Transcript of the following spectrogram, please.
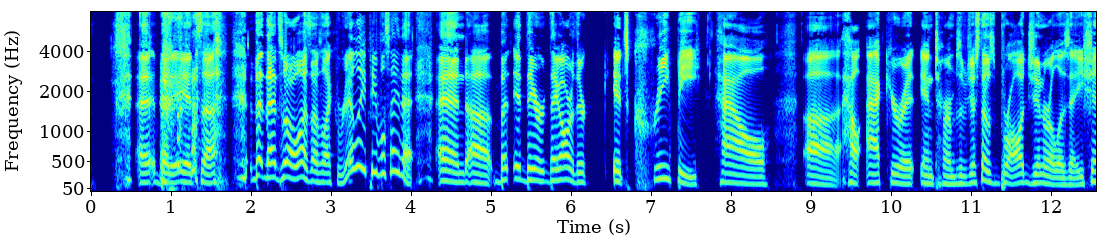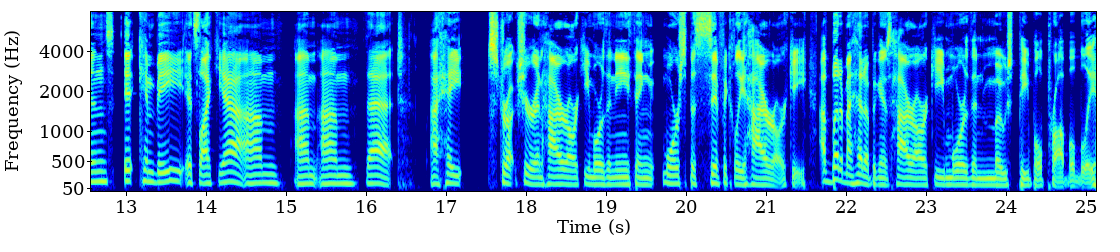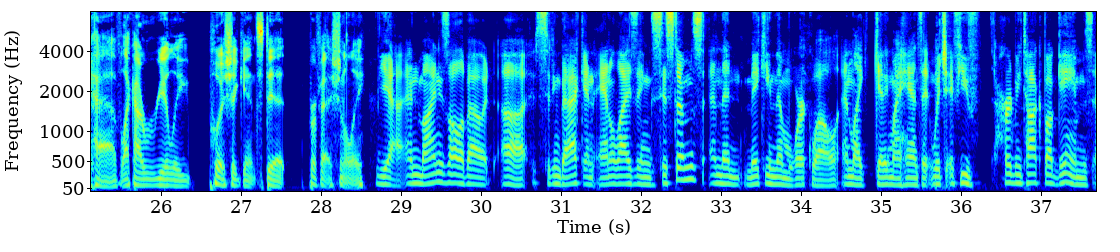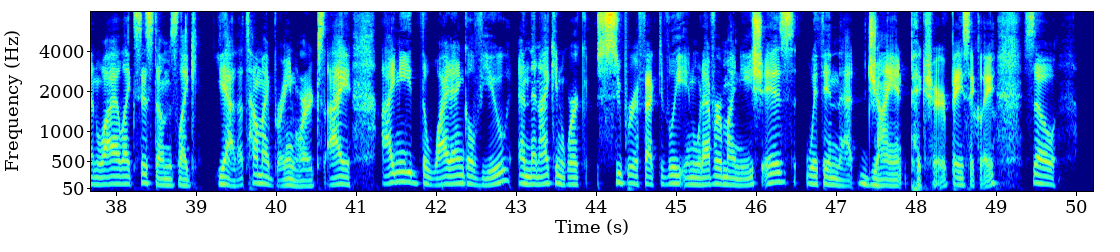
Uh, but it's uh, th- that's what I was. I was like, really? People say that, and uh, but it, they're they are they're it's creepy how uh how accurate in terms of just those broad generalizations it can be. It's like yeah i'm i'm i'm that. I hate structure and hierarchy more than anything more specifically hierarchy. I've butted my head up against hierarchy more than most people probably have. Like i really push against it professionally Yeah, and mine is all about uh, sitting back and analyzing systems and then making them work well and like getting my hands in. Which, if you've heard me talk about games and why I like systems, like yeah, that's how my brain works. I I need the wide angle view, and then I can work super effectively in whatever my niche is within that giant picture, basically. So.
